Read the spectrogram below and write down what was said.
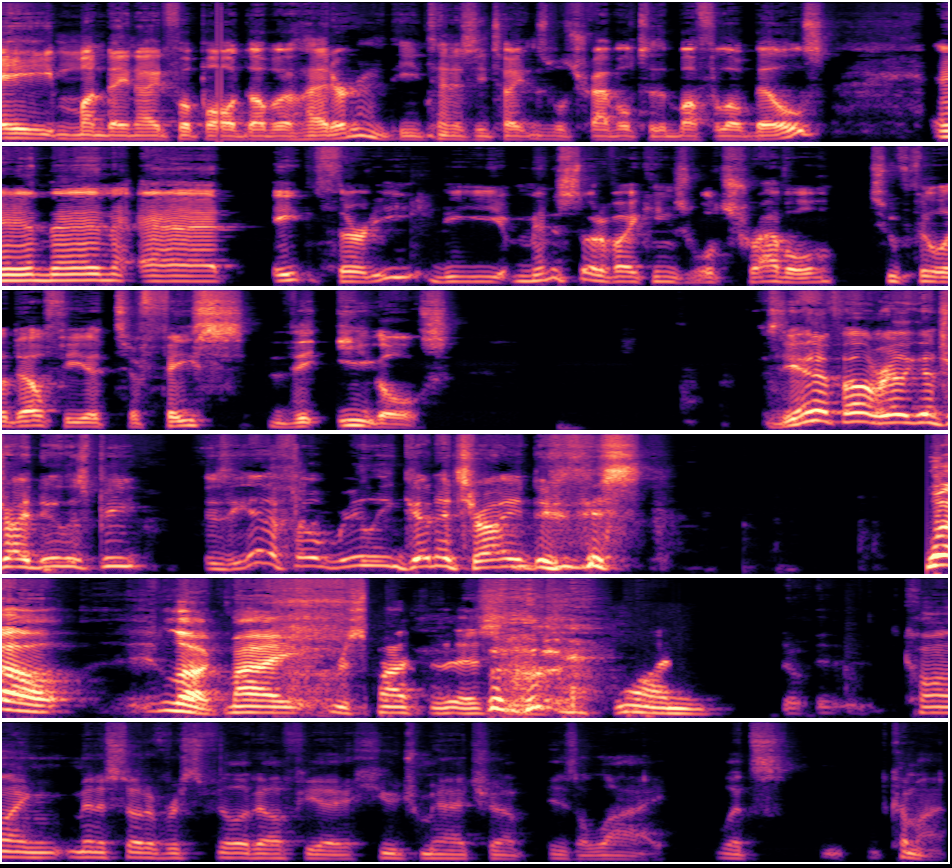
a Monday night football doubleheader. The Tennessee Titans will travel to the Buffalo Bills. And then at 8:30, the Minnesota Vikings will travel to Philadelphia to face the Eagles. Is the NFL really going to try to do this, Pete? Is the NFL really going to try and do this? Well, look, my response to this one, calling Minnesota versus Philadelphia a huge matchup is a lie. Let's come on.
